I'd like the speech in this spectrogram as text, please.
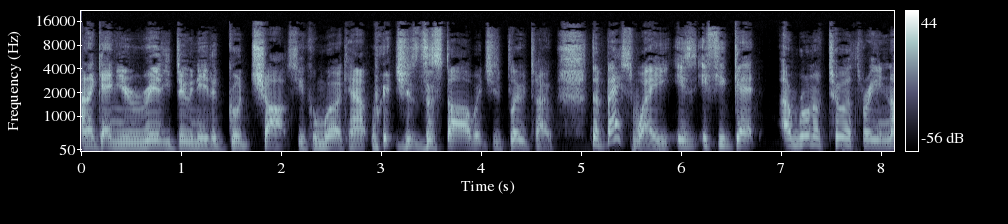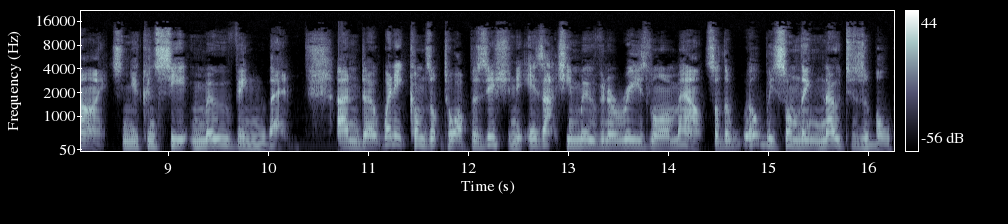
and again, you really do need a good chart so you can work out which is the star, which is Pluto. The best way is if you get a run of two or three nights and you can see it moving then. And uh, when it comes up to opposition, it is actually moving a reasonable amount. So there will be something noticeable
